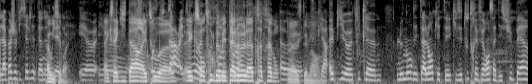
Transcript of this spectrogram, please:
la, page officielle, c'était un Ah oui, Undead. c'est vrai. Et, euh, et, Avec euh, sa guitare et tout, guitare et tout, avec son truc de métalleux là, très très bon. Ah ouais, c'était marrant. Et puis euh, tout le, le nom des talents qui, étaient, qui faisaient toute référence à des super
